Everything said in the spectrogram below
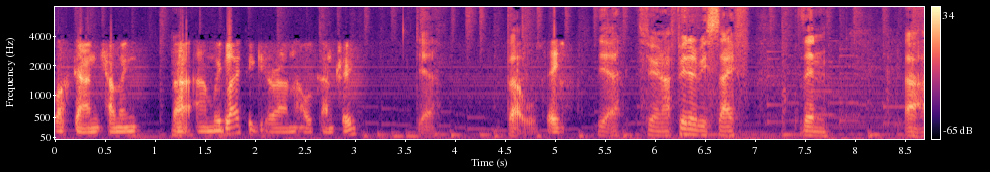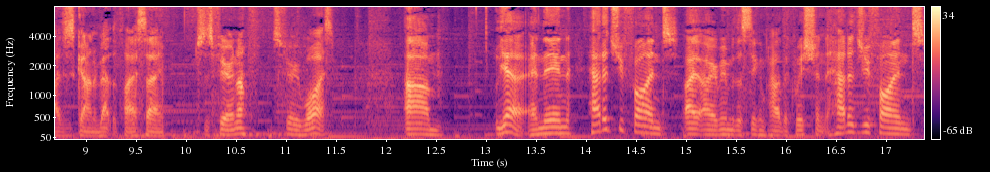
lockdown coming. But um, we'd like to get around the whole country, Yeah. but we'll see. Yeah, fair enough. Better to be safe than uh, just going about the place, eh? Which is fair enough. It's very wise. Um, yeah, and then how did you find? I, I remember the second part of the question. How did you find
